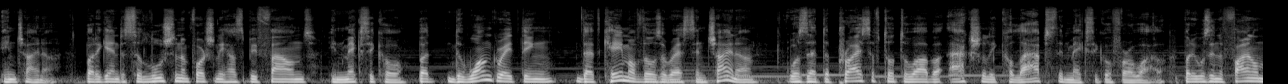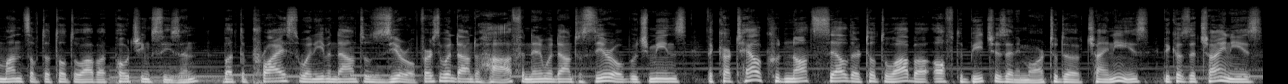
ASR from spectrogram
in China. But again, the solution unfortunately has to be found in Mexico. But the one great thing that came of those arrests in China was that the price of Totoaba actually collapsed in Mexico for a while. But it was in the final months of the Totoaba poaching season, but the price went even down to zero. First it went down to half and then it went down to zero, which means the cartel could not sell their Totoaba off the beaches anymore to the Chinese because the Chinese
